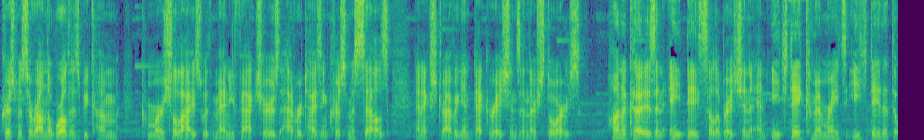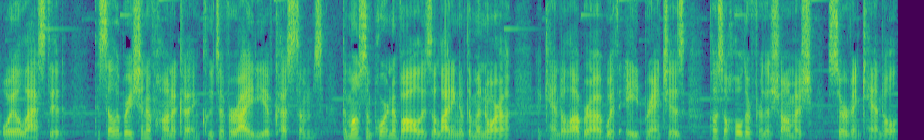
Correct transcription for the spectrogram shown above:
Christmas around the world has become commercialized with manufacturers advertising Christmas sales and extravagant decorations in their stores. Hanukkah is an eight day celebration, and each day commemorates each day that the oil lasted. The celebration of Hanukkah includes a variety of customs. The most important of all is the lighting of the menorah, a candelabra with eight branches, plus a holder for the shamash, servant candle,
